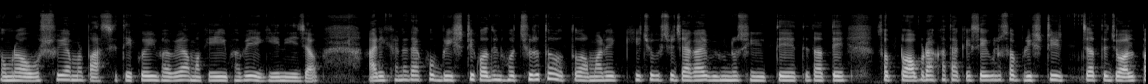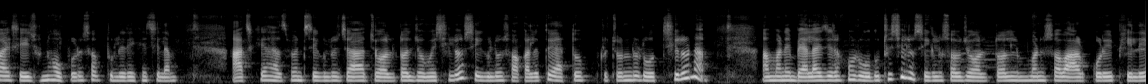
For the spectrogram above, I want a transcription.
তোমরা অবশ্যই আমার পাশে থেকো এইভাবে, আমাকে এইভাবে এগিয়ে নিয়ে যাও। আর এখানে দেখো বৃষ্টি কদিন হচ্ছিল তো তো আমার কিছু কিছু জায়গায় বিভিন্ন সিঁড়িতে, তাতে সব টব রাখা থাকে, সেগুলো সব বৃষ্টির যাতে জল পায় সেই জন্য ওপরে সব তুলে রেখেছিলাম। আজকে হাজব্যান্ড সেগুলো যা জল টল জমেছিল, সেগুলো সকালে তো এত প্রচণ্ড রোদ ছিল না মানে বেলায় যেরকম রোদ উঠেছিল, সেগুলো সব জল টল মানে সব আর করে ফেলে,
